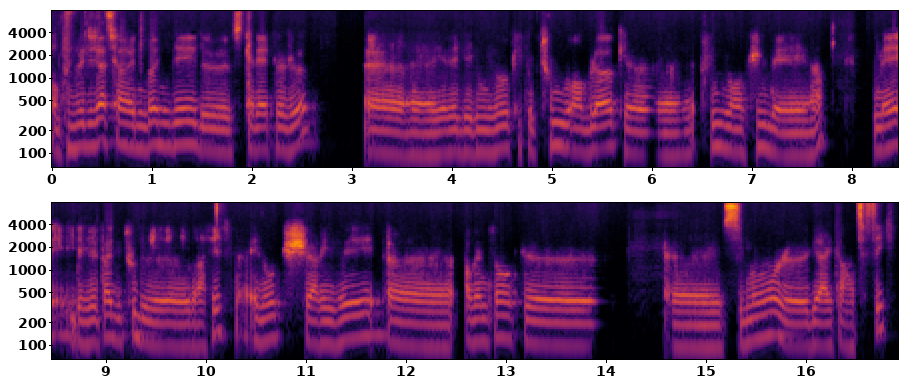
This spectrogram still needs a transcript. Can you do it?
on pouvait déjà se faire une bonne idée de ce qu'allait être le jeu. Euh, il y avait des niveaux qui étaient tout en bloc, euh, tout en cube et hein, mais il n'y avait pas du tout de graphisme. Et donc, je suis arrivé euh, en même temps que Simon, le directeur artistique.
